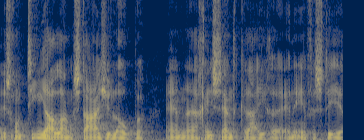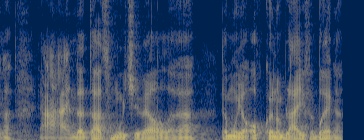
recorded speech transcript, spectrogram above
is gewoon tien jaar lang stage lopen en geen cent krijgen en investeren. Ja, en dat, dat moet je wel, dat moet je op kunnen blijven brengen.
